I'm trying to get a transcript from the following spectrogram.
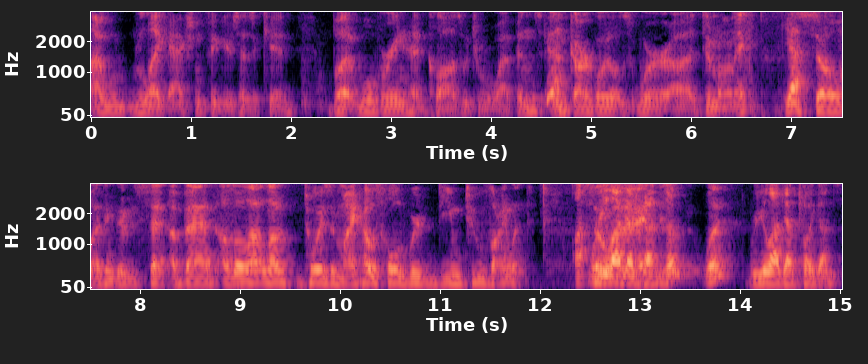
I would like action figures as a kid, but Wolverine had claws, which were weapons, Yeah. and gargoyles were uh, demonic. Yeah. So I think they set a bad. A lot, a lot of toys in my household were deemed too violent. Uh, So were you allowed to have I- guns though? What? Were you allowed to have toy guns?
